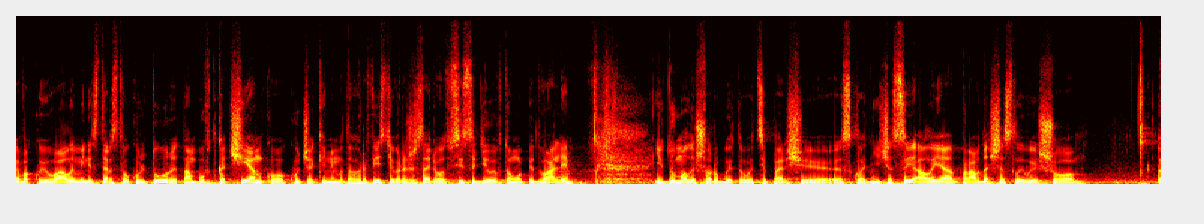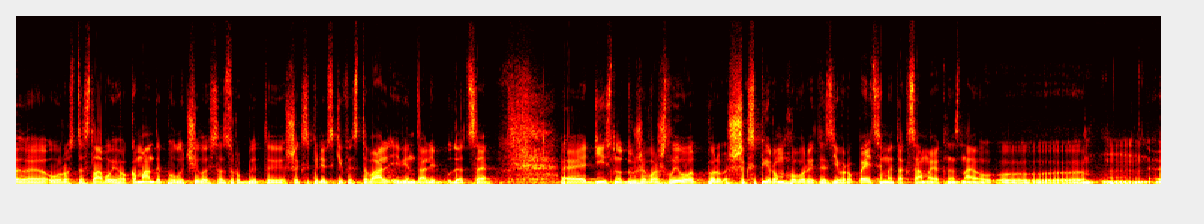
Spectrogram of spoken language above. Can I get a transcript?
евакуювали Міністерство культури, там був Ткаченко, куча кінематографістів, режисерів. От всі сиділи в тому підвалі і думали, що робити в ці перші складні часи. Але я правда щасливий, що. Е, У Ростиславу і його команди вийшло зробити Шекспірівський фестиваль, і він далі буде. Це е, дійсно дуже важливо про Шекспіром говорити з європейцями, так само, як не знаю, е,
